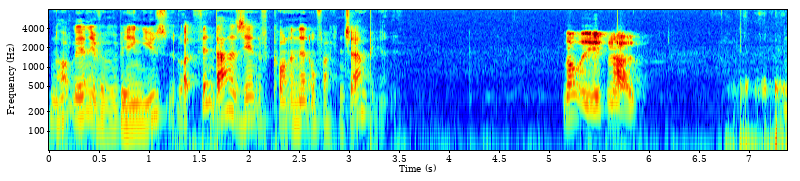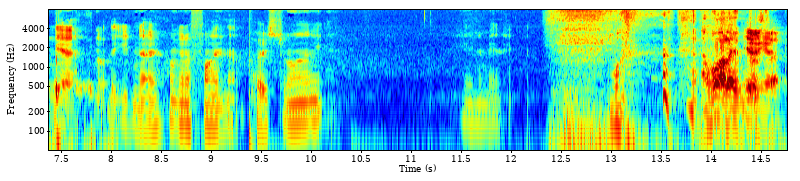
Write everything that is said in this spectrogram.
and Hardly any of them are being used. Like Finn Balor's the Intercontinental fucking champion. Not that you'd know. Yeah, not that you'd know. I'm gonna find that post right in a minute. and what I Here we does that?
